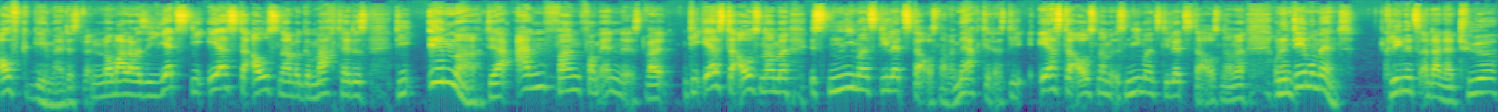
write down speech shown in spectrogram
aufgegeben hättest, wenn du normalerweise jetzt die erste Ausnahme gemacht hättest, die immer der Anfang vom Ende ist, weil die erste Ausnahme ist niemals die letzte Ausnahme. Merkt ihr das? Die erste Ausnahme ist niemals die letzte Ausnahme. Und in dem Moment klingelt es an deiner Tür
